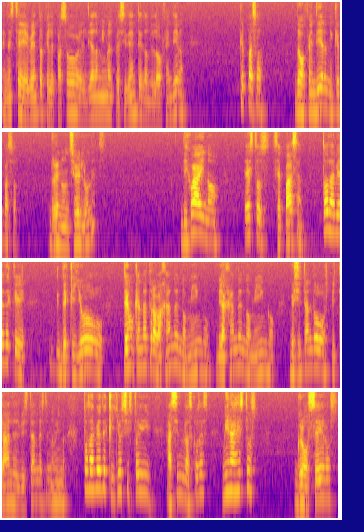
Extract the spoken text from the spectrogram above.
En este evento que le pasó el día domingo al presidente, donde lo ofendieron, ¿qué pasó? Lo ofendieron y ¿qué pasó? ¿Renunció el lunes? Dijo, ay no, estos se pasan. Todavía de que, de que yo tengo que andar trabajando en domingo, viajando en domingo, visitando hospitales, visitando este domingo. Todavía de que yo sí estoy haciendo las cosas, mira estos groseros,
